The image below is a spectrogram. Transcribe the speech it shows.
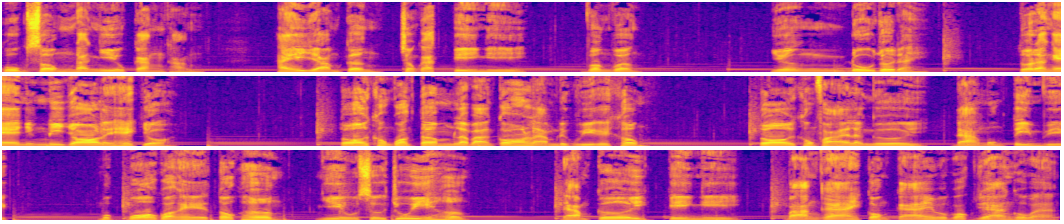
cuộc sống đang nhiều căng thẳng hay giảm cân trong các kỳ nghỉ, vân vân. Nhưng đủ rồi đấy. Tôi đã nghe những lý do này hết rồi. Tôi không quan tâm là bạn có làm được việc hay không. Tôi không phải là người đang muốn tìm việc, một mối quan hệ tốt hơn, nhiều sự chú ý hơn, đám cưới, kỳ nghỉ, bạn gái, con cái và vóc dáng của bạn.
